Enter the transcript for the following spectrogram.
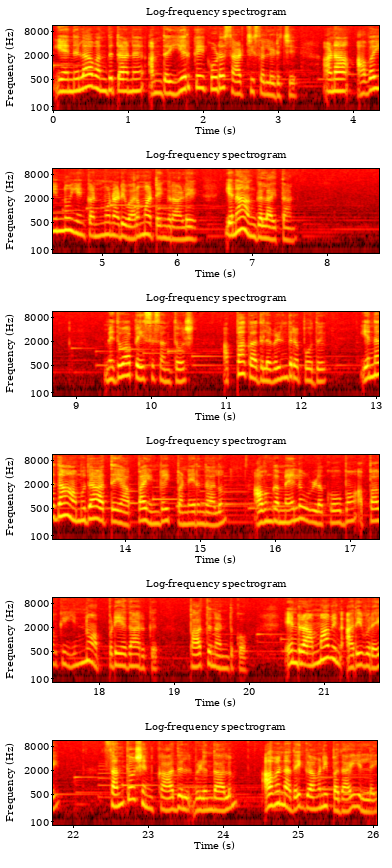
என் நிலா வந்துட்டான்னு அந்த இயற்கை கூட சாட்சி சொல்லிடுச்சு. ஆனா அவ இன்னும் என் கண் முன்னாடி வரமாட்டேங்கிறாளே என அங்கலாய்த்தான். மெதுவா பேசு சந்தோஷ். அப்பா காதுல விழுந்துற போது என்னதான் அமுதா அத்தைய அப்பா இன்வைட் பண்ணியிருந்தாலும் அவங்க மேல உள்ள கோபம் அப்பாவுக்கு இன்னும் அப்படியே தான் இருக்கு. பார்த்து நடந்துக்கோ. என்ற அம்மாவின் அறிவுரை சந்தோஷின் காதில் விழுந்தாலும் அவன் அதை கவனிப்பதாய் இல்லை.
